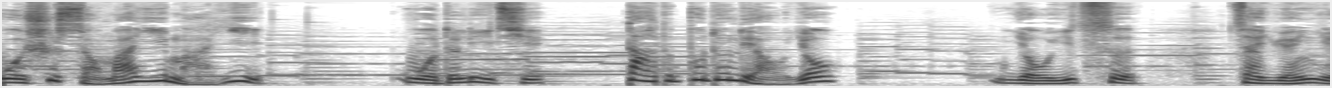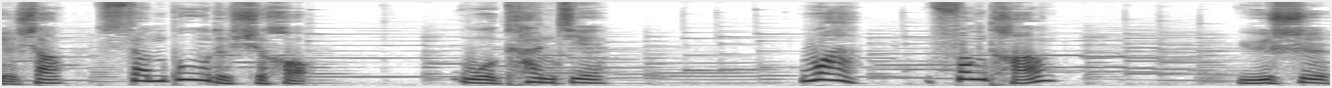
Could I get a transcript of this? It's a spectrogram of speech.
我是小蚂蚁马蚁，我的力气大的不得了哟。有一次，在原野上散步的时候。我看见，哇，方糖！于是，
